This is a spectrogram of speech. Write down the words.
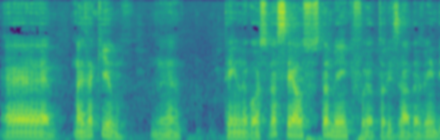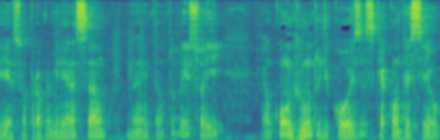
É, mas é aquilo, né? Tem o negócio da Celsius também, que foi autorizada a vender a sua própria mineração, né? Então tudo isso aí é um conjunto de coisas que aconteceu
